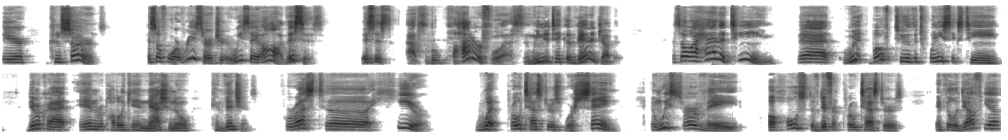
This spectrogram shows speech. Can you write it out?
their concerns. And so for a researcher, we say, oh, this is this is absolute fodder for us, and we need to take advantage of it. And so I had a team that went both to the 2016 Democrat and Republican national conventions for us to hear what protesters were saying. And we surveyed a host of different protesters in Philadelphia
